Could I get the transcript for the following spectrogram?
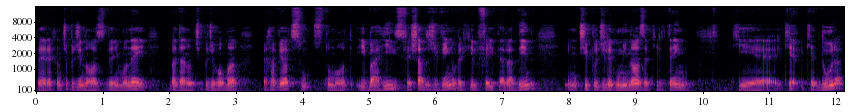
perech, um tipo de noz, verimonei, badan, um tipo de romã, verraviot stumot, e barris fechados de vinho, verquil feita radin, e um tipo de leguminosa que ele tem, que é, que é, que é dura,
